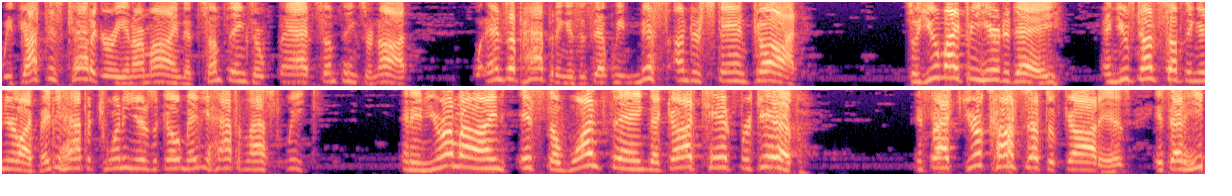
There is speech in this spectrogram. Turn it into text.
we've got this category in our mind that some things are bad, some things are not. What ends up happening is, is that we misunderstand God. So you might be here today and you've done something in your life, maybe it happened 20 years ago, maybe it happened last week, and in your mind, it's the one thing that God can't forgive. In fact, your concept of God is, is that He's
